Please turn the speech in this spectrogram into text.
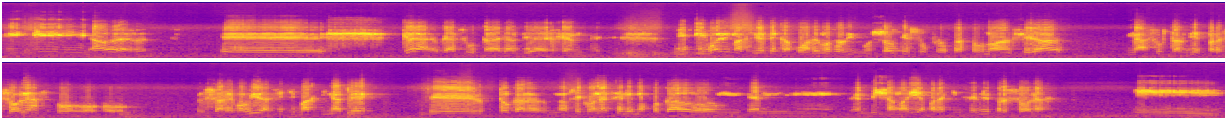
Y, y, a ver, eh, claro que asusta la cantidad de gente. Igual imagínate que volvemos lo mismo, yo que sufro trastorno de ansiedad, me asustan 10 personas o, o, o ya de movida, así que imagínate eh, tocar, no sé, con Axel hemos tocado en, en, en Villa María para 15.000 personas. Y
